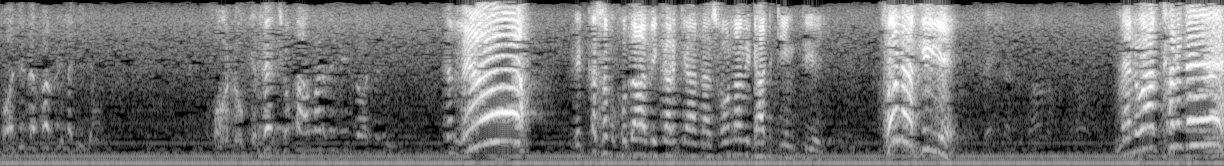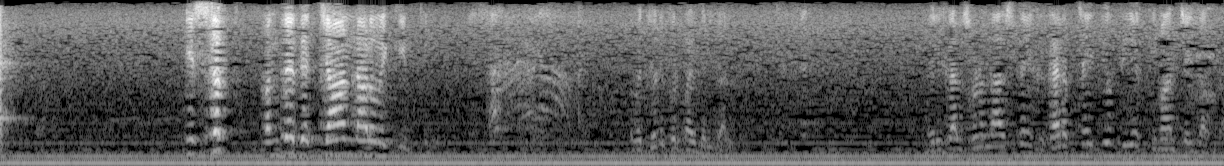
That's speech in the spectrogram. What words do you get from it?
وہ جی پتہ لگی جا۔ کسی چھپاو کی نہیں۔ سوچنی قسم خدا بھی کر کے آنا، سونا بھی گھٹ قیمتی ہے۔ سونا کی ہے؟ مینو آخر دے، عزت بندے دے جان نالوں بھی قیمتی توجہ نہیں فرمائی میری گل۔ میری گل سننے ایک خیرت چاہیے ہوتی ہے ایمان چاہیے ہوتا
